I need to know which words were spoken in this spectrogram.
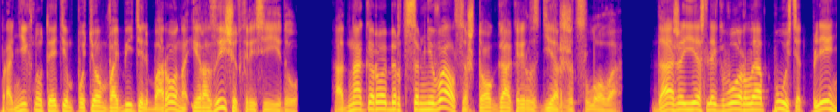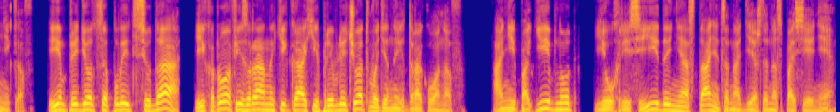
проникнут этим путем в обитель барона и разыщут Хрисеиду. Однако Роберт сомневался, что Гакрил сдержит слово. Даже если Гворлы отпустят пленников, им придется плыть сюда, и кровь из раны Кикахи привлечет водяных драконов. Они погибнут, и у Хрисеиды не останется надежды на спасение.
